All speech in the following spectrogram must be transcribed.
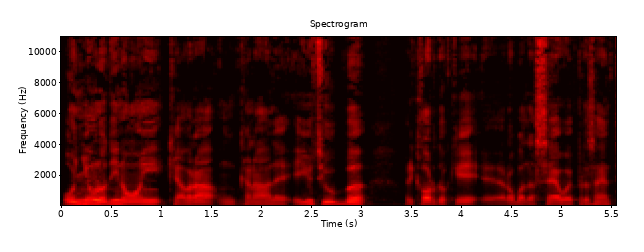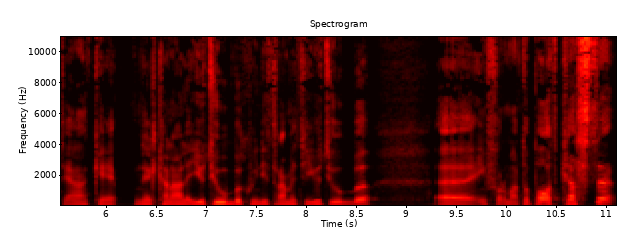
ognuno di noi che avrà un canale YouTube, ricordo che eh, Roba da SEO è presente anche nel canale YouTube, quindi tramite YouTube eh, in formato podcast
